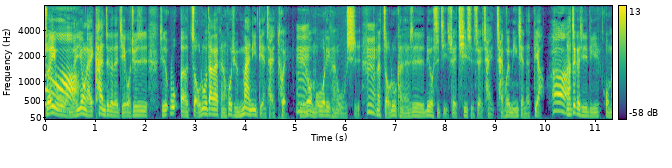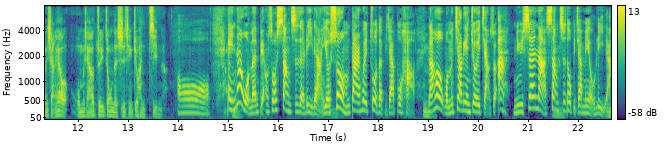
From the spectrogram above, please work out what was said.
所以我们用来看这个的结果就是，其实握呃走路大概可能或许慢一点才退，比如说我们握力可能五十，嗯，那走路可能是六十几岁、七十岁才才会明显的掉。哦，那这个其实离我们想要我们想要追踪的事情就很近了。哦，哎、欸，那我们比方说上肢的力量，有时候我们当然会做的比较不好，然后我们教练就会讲说啊，女生啊上肢都比较没有力啊。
